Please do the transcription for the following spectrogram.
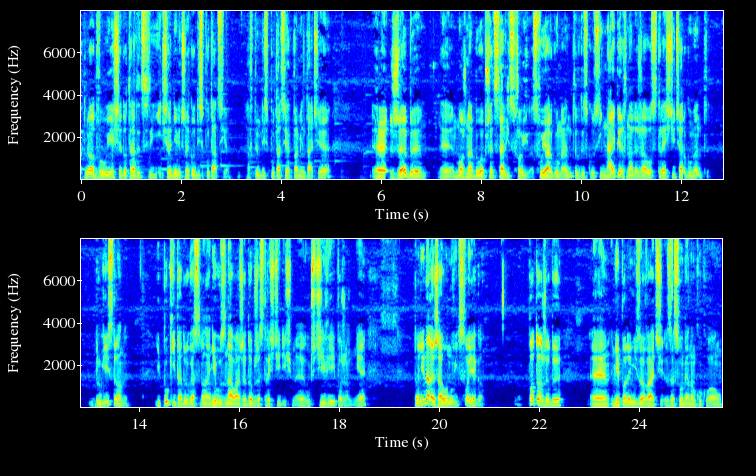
która odwołuje się do tradycji średniowiecznego disputacja. A w tym disputacji, jak pamiętacie, e, żeby e, można było przedstawić swój, swój argument w dyskusji, najpierw należało streścić argument drugiej strony. I póki ta druga strona nie uznała, że dobrze streściliśmy, uczciwie i porządnie, to nie należało mówić swojego po to, żeby e, nie polemizować ze słomianą kukłą,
